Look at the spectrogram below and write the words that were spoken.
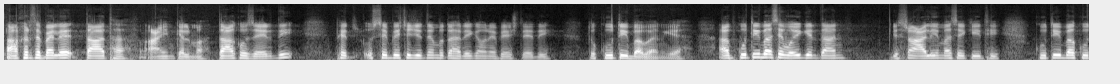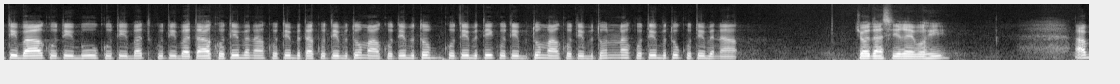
آخر سے پہلے تا تھا آئین کلمہ۔ تا کو زیر دی، پھر اس سے پیچھے جتنے متحرک ہیں انہیں پیش دے دی۔ تو کتیبہ بن گیا۔ اب کتیبہ سے وہی گردان جس طرح عالمہ سے کی تھی۔ کتبہ کتبہ، کتبو، کتبت، کتبتا، کتبنا، کتبتا، کتبتو ما کتبتم کتبتی، کتبتو ما کتبتن کتبتو، کتبنا۔ چودہ سیغے وہی۔ اب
